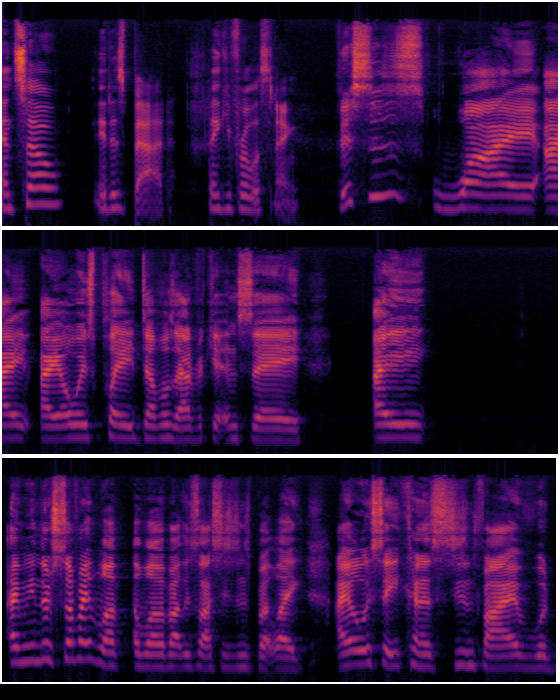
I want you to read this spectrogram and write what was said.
And so it is bad. Thank you for listening. This is why I I always play devil's advocate and say I I mean there's stuff I love I love about these last seasons, but like I always say kind of season five would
